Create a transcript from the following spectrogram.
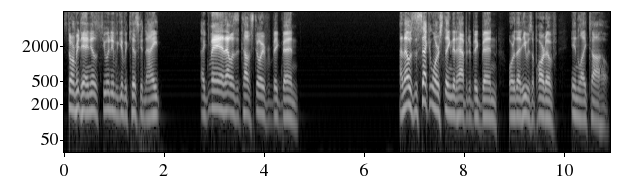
Stormy Daniels. She wouldn't even give a kiss goodnight. Like, man, that was a tough story for Big Ben. And that was the second worst thing that happened to Big Ben or that he was a part of in Lake Tahoe.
